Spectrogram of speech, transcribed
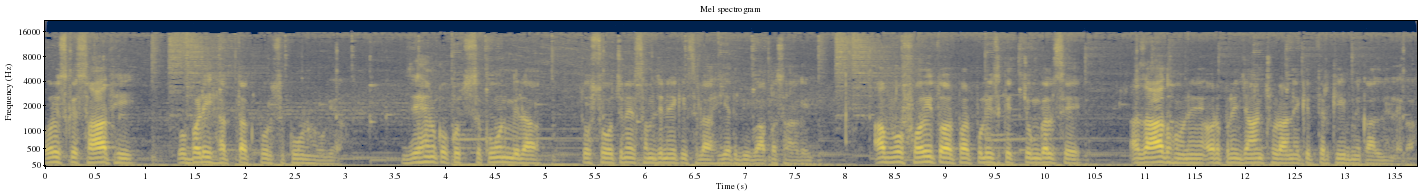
और इसके साथ ही वो बड़ी हद तक पुरसकून हो गया। जहन को कुछ सुकून मिला तो सोचने समझने की सलाहियत भी वापस आ गई। अब वो फौरी तौर पर पुलिस के चुंगल से आज़ाद होने और अपनी जान छुड़ाने की तरकीब निकालने लगा।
